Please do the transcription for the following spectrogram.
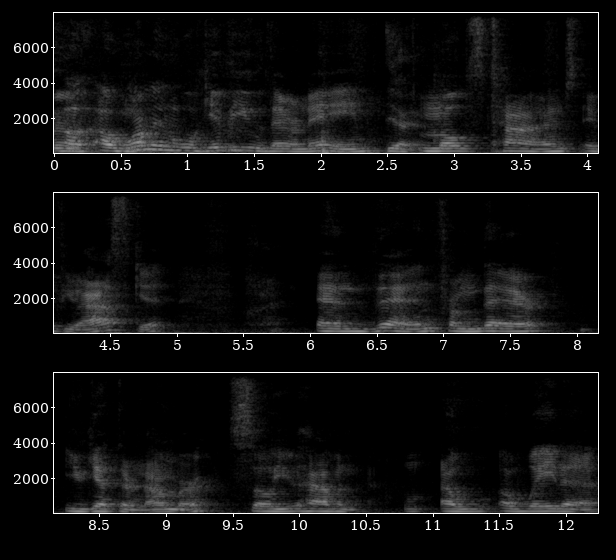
a, a woman will give you their name Yeah, yeah. most times if you ask it. and then from there you get their number, so you have an, a a way to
